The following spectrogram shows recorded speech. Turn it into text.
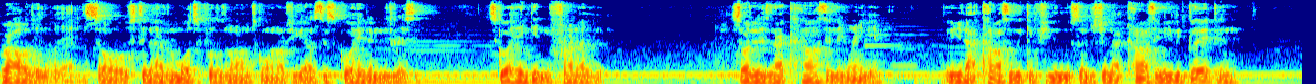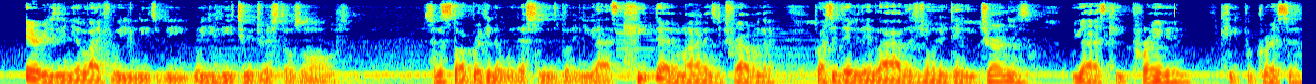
We're all dealing with that. And so instead of having multiple alarms going off, you guys, just go ahead and address it. Let's go ahead and get in front of it so that it's not constantly ringing. So you're not constantly confused, so that you're not constantly neglecting areas in your life where you need to be, where you need to address those alarms. So let's start breaking up with that snooze button. You guys keep that in mind as you're traveling throughout your day-to-day lives, as you're on your daily journeys. You guys keep praying, keep progressing,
